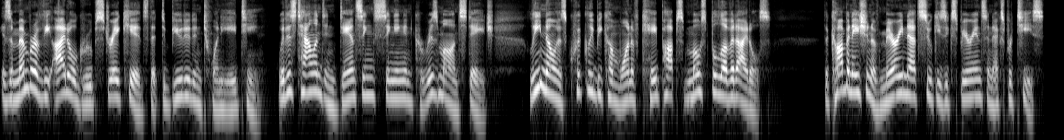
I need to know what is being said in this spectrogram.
is a member of the idol group Stray Kids that debuted in 2018. With his talent in dancing, singing, and charisma on stage, Lee Know has quickly become one of K pop's most beloved idols. The combination of Mari Natsuki's experience and expertise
